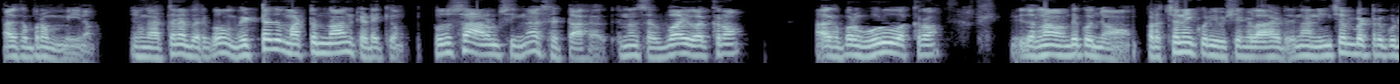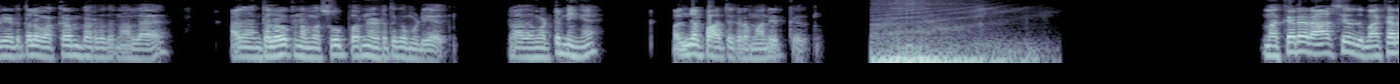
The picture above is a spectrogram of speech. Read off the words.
அதுக்கப்புறம் மீனம். இவங்க அத்தனை பேருக்கும் விட்டது மட்டும்தான் கிடைக்கும். புதுசா ஆரம்பிச்சீங்கன்னா செட் ஆகாது. இன்னும் செவ்வாய் வக்கரம் அதுக்கப்புறம் குரு வக்கரம் இதெல்லாம் வந்து கொஞ்சம் பிரச்சனைக்குரிய விஷயங்களாக ஏன்னா நீச்சம் பெற்றக்கூடிய இடத்துல வக்கரம் பெறதுனால அது அந்த அளவுக்கு நம்ம சூப்பர்னு எடுத்துக்க முடியாது. அதை மட்டும் நீங்க கொஞ்சம் பாத்துக்கிற மாதிரி இருக்குது. மகர ராசி மகர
